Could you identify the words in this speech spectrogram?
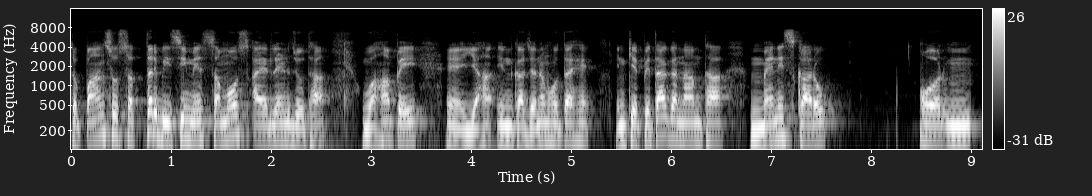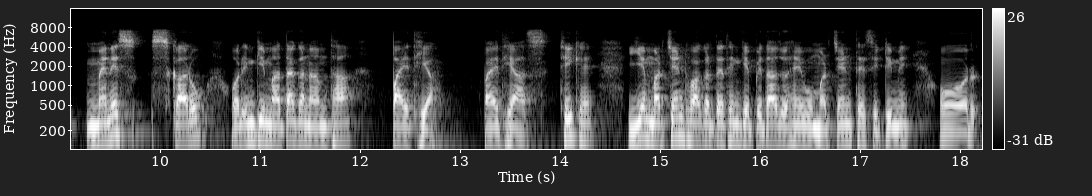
तो 570 बीसी में समोस आयरलैंड जो था, वहाँ पे यहाँ इनका जन्म होता है। इनके पिता का नाम था मैनिस्कारो और मैनिस्कारो और इनकी माता का नाम था पाइथिया पैथियास, ठीक है? ये मर्चेंट हुआ करते थे, इनके पिता जो हैं, वो मर्चेंट थे सिटी में, और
